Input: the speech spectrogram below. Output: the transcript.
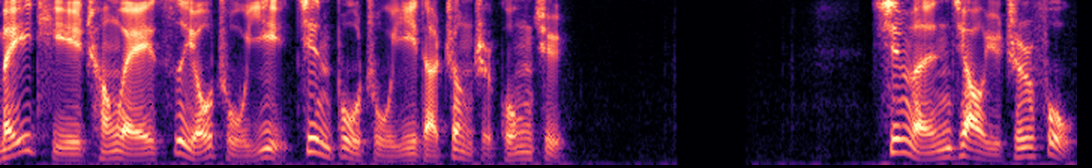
媒体成为自由主义、进步主义的政治工具。新闻教育之父，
